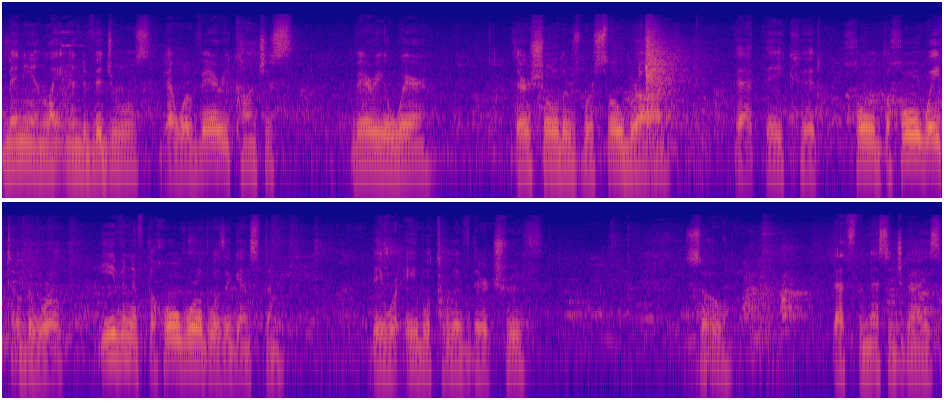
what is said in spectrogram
many enlightened individuals that were very conscious, very aware, their shoulders were so broad that they could hold the whole weight of the world. Even if the whole world was against them, they were able to live their truth. So that's the message, guys.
